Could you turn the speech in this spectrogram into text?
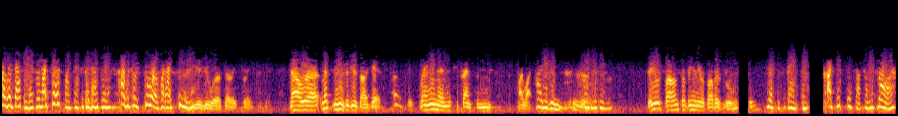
I went back in that room. I forced myself to go back in. I was so sure of what I'd seen. You, you were very brave. Now, uh, let me introduce our guest. Oh. Miss Blaine and Mrs. Cranston, my wife. How do you do, How do you do? So you found something in your father's room? Yes, Mr. Cranston. I picked this up from the floor.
